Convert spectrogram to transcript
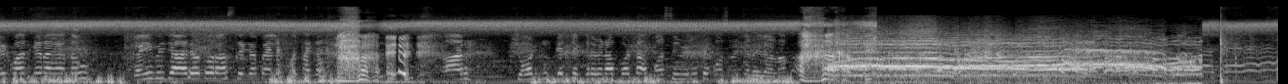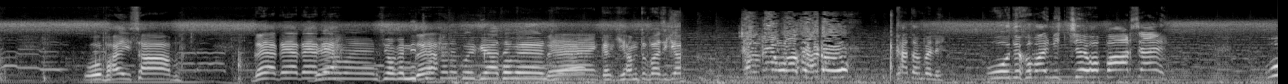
एक बात कहना चाहता हूँ कहीं भी जा रहे हो तो रास्ते का पहले पता कर और शॉर्टकट के चक्कर में ना पड़ना बस से मिले तो बस में चले जाना। ओ भाई साहब गया गया गया गया। जो अगर नीचे गया। ना कोई गया था मैं बैंक की हम तो बच गया जल्दी वहाँ से हटो। खाता हूँ पहले। वो देखो भाई नीचे वो पार से आए। ओ!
